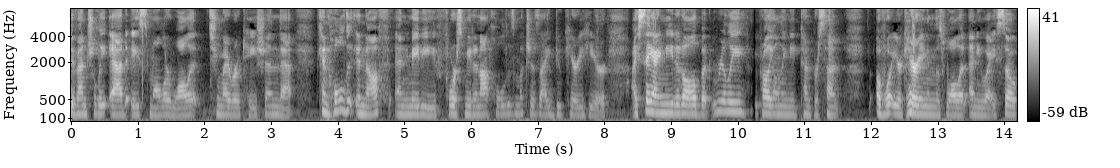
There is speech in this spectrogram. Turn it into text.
eventually add a smaller wallet to my rotation that can hold enough and maybe force me to not hold as much as I do carry here. I say I need it all, but really you probably only need 10% of what you're carrying in this wallet anyway. So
